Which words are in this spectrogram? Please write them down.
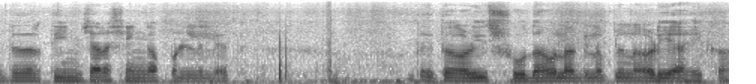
इथं जर तीन चार शेंगा पडलेल्या आहेत. तर इथं अळी शोधावं लागेल आपल्याला. अळी आहे का?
